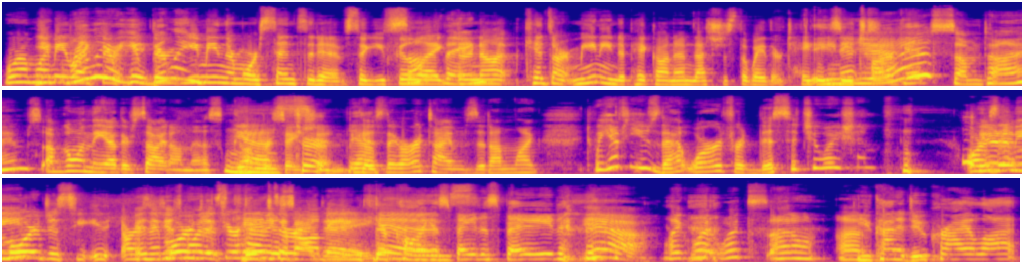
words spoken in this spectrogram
Where I'm like, you mean really? like they're, you they're- you mean they're more sensitive, so you feel like they're not kids aren't meaning to pick on them. That's just the way they're taking Easy it. target. Yes, sometimes I'm going the other side on this Yeah, conversation sure, because there are times that I'm like, do we have to use that word for this situation? Or You is it I mean? more just, or is, Is it it more just more that just you're kids are all bad day? being they're calling a spade a spade. yeah, like what? What's I don't. Uh, You kind of do cry a lot.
